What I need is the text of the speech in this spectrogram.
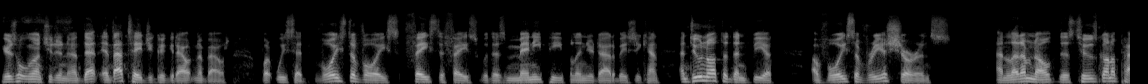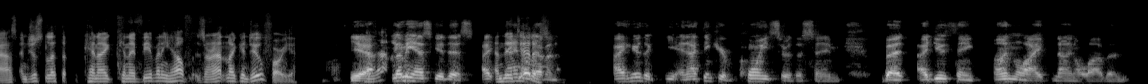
here's what we want you to know. That, at that stage, you could get out and about. But we said voice to voice, face to face with as many people in your database as you can. And do nothing than be a, a voice of reassurance and let them know this too is going to pass. And just let them, can I, can I be of any help? Is there anything I can do for you? Yeah. Let me ask you this. I, and they did it. I hear the, and I think your points are the same, but I do think, unlike 9 11,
